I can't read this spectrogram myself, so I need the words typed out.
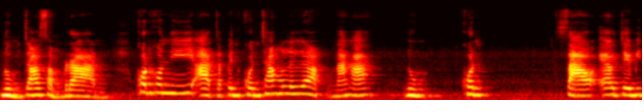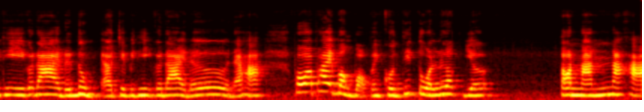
หนุ่มเจ้าสำราญ คนคนนี้อาจจะเป็นคนช่างเลือกนะคะ หนุ่มคน สาว LGBT ก็ได้หรือหนุ่ม LGBT ก็ได้เด้อนะคะ เพราะว่าไพ่บ่งบอกเป็นคนที่ตัวเลือกเยอะ ตอนนั้นนะคะ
